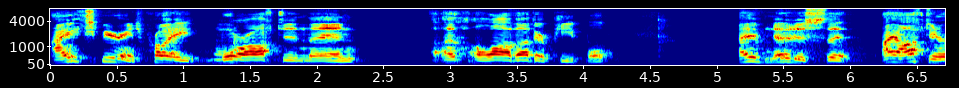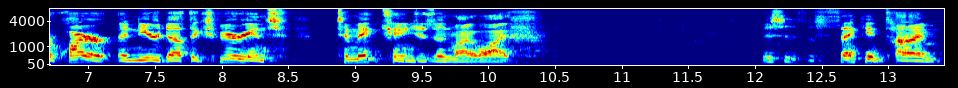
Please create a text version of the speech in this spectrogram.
I experience probably more often than a, a lot of other people. I have noticed that I often require a near death experience to make changes in my life. This is the second time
